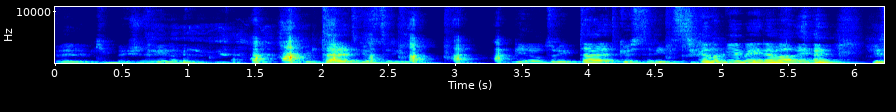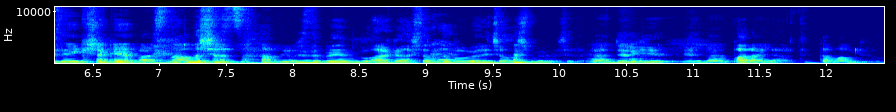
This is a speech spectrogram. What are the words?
Verelim 2500 gel amına koyayım. İptal et göstereyim. Gel otur iptal et göstereyim. Biz çıkalım yemeğe ne var yani. Biz de iki şaka yaparsın anlaşırız falan diyoruz. Bizde benim bu arkadaşlarımda bu böyle çalışmıyor mesela. Ben diyor ki "E, ben parayla artık tamam diyorlar.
